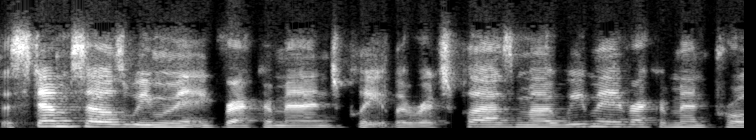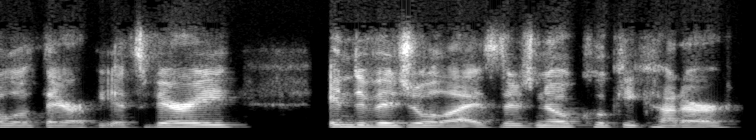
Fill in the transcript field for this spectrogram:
the stem cells, we may recommend platelet rich plasma, we may recommend prolotherapy. It's very individualized. There's no cookie cutter.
